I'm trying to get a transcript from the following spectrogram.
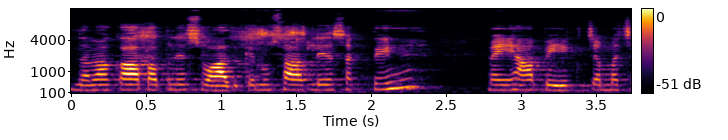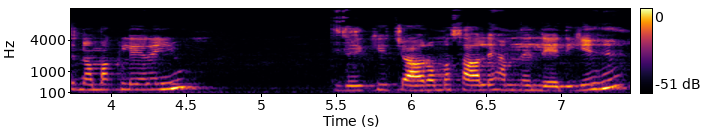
नमक आप अपने स्वाद के अनुसार ले सकते हैं। मैं यहाँ पे एक चम्मच नमक ले रही हूँ। देखिए, चारों मसाले हमने ले लिए हैं।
